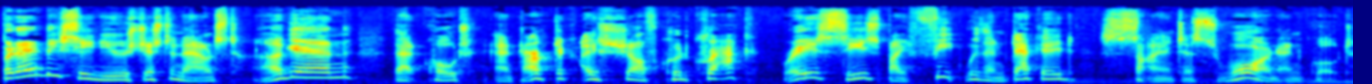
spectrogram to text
but NBC News just announced, again, that, quote, Antarctic ice shelf could crack, raise seas by feet within decade, scientists warn, end quote.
